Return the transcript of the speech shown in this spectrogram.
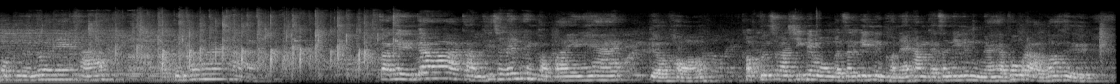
ปรบมือด้วยนะคะขอบคุณมากมากๆค่ะก่อนอื่นก็ก่อนที่จะเล่นเพลงต่อไปนะคะเดี๋ยวขอขอบคุณสมาชิกในวงกันสักนิดหนึ่งขอแนะนำกันสักนิดหนึ่งนะคะพวกเราก็คือ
